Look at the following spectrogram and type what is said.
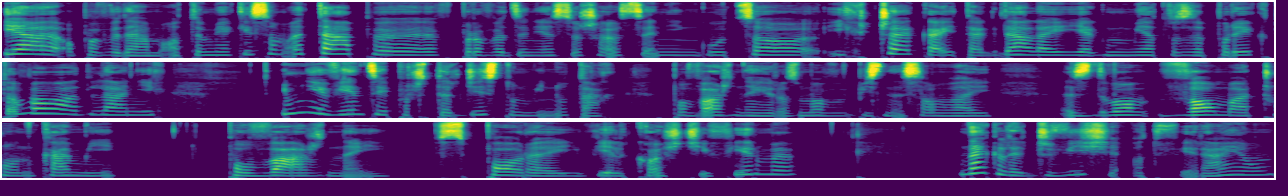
Ja opowiadałam o tym, jakie są etapy wprowadzenia social sellingu, co ich czeka i tak dalej, jakbym ja to zaprojektowała dla nich. I mniej więcej po 40 minutach poważnej rozmowy biznesowej z dwoma członkami poważnej, sporej wielkości firmy, nagle drzwi się otwierają.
